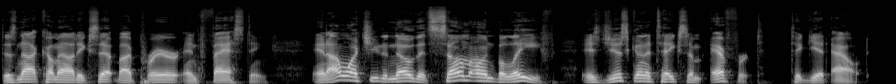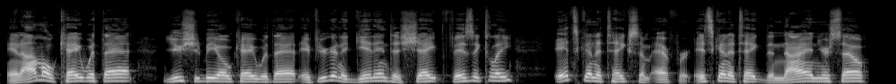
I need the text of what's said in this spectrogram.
does not come out except by prayer and fasting. And I want you to know that some unbelief is just going to take some effort to get out. And I'm okay with that. You should be okay with that. If you're going to get into shape physically, it's going to take some effort. It's going to take denying yourself.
